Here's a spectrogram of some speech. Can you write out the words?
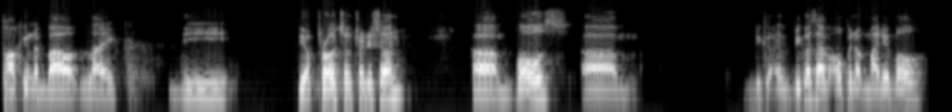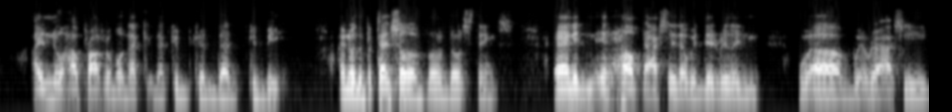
talking about like the the approach of tradition, um, bowls. Um, because because I've opened up Mighty Bowl, I knew how profitable that could- that could could that could be. I know the potential of, of those things, and it it helped actually that we did really uh, we we actually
